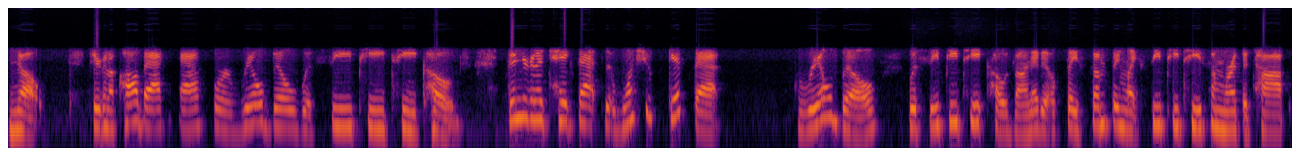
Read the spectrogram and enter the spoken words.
No. So you're going to call back, ask for a real bill with CPT codes. Then you're going to take that. To, once you get that real bill with CPT codes on it, it'll say something like CPT somewhere at the top,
